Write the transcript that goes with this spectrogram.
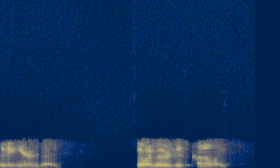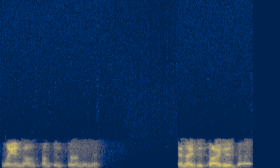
sitting here in bed. So I better just kind of like land on something for a minute. And I decided that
